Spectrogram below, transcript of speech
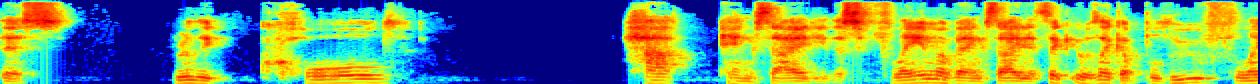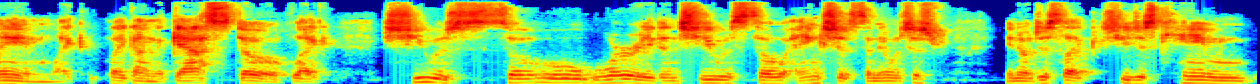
this really cold, hot anxiety, this flame of anxiety. It's like it was like a blue flame, like like on the gas stove. Like she was so worried and she was so anxious, and it was just you know just like she just came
